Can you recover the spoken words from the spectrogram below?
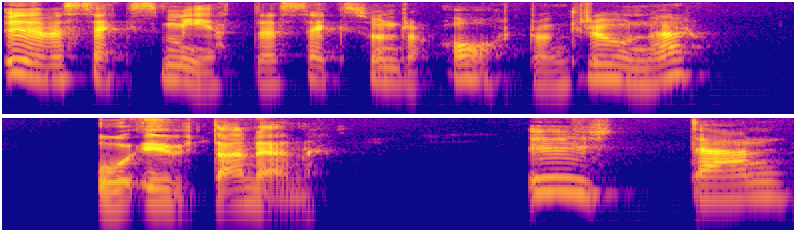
över 6 meter 618 kronor. Och utan den, Utan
